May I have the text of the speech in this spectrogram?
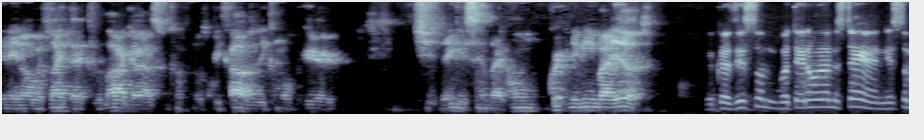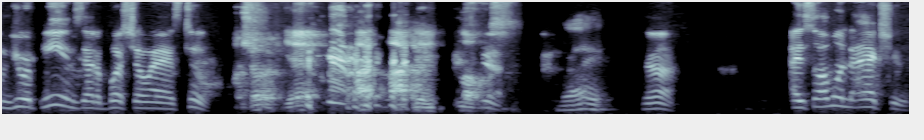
it ain't always like that because a lot of guys who come from those big colleges, they come over here, shit, they get sent back home quicker than anybody else. Because there's some what they don't understand. There's some Europeans that'll bust your ass too. For sure, yeah. a, lot, a lot of. Yeah. Right. Yeah. Hey, so I wanted to ask you.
